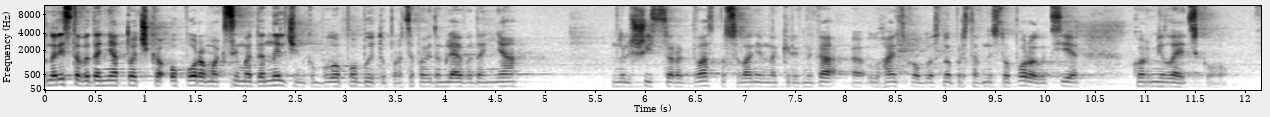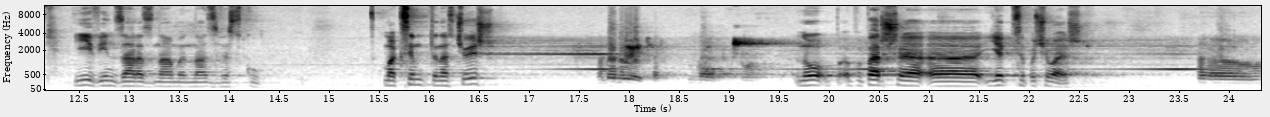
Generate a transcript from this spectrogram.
Журналіста видання «Точка опора» Максима Данильченко було побито. Про це повідомляє видання 0642 з посиланням на керівника е, Луганського обласного представництва опори Олексія Кормілецького. І він зараз з нами на зв'язку. Максим, ти нас чуєш? Добрый вечер. Да, хорошо. Ну, п- по-перше, е, як це почуваєш? Э,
